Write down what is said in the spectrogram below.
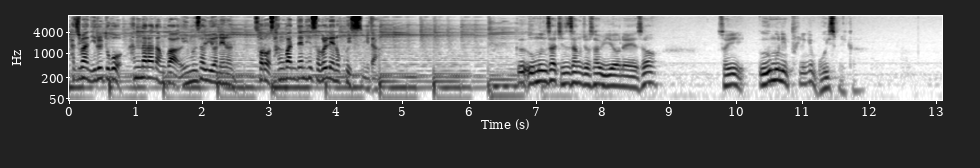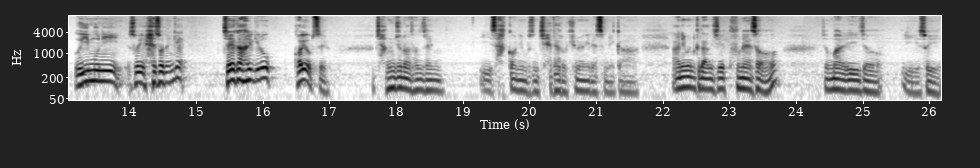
하지만 이를 두고 한나라당과 의문사위원회는 서로 상반된 해석을 내놓고 있습니다. 그 의문사 진상조사위원회에서 소위 의문이 풀린 게 뭐 있습니까? 의문이 소위 해소된 게 제가 알기로 거의 없어요. 장준하 선생 이 사건이 무슨 제대로 규명이 됐습니까? 아니면 그 당시에 군에서 정말 이 저 이 소위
